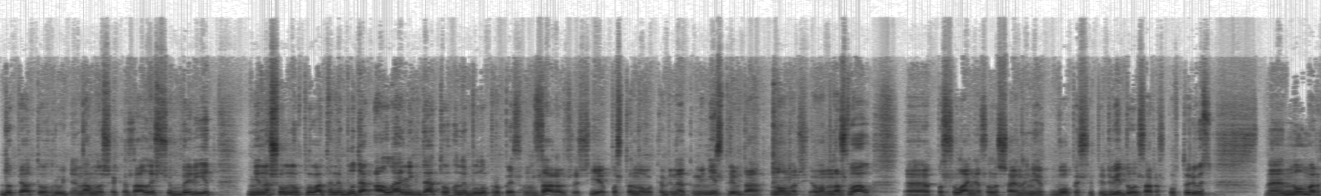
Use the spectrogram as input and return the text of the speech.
до 5 грудня нам лише казали, що беріть, ні на що воно впливати не буде, але ніде того не було прописано. Зараз вже ж є постанова Кабінету міністрів, да, номер я вам назвав. Е, посилання залишаю на ній в описі під відео. Зараз повторюсь. Е, номер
